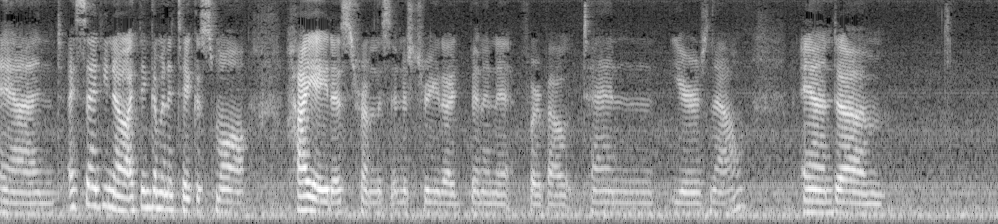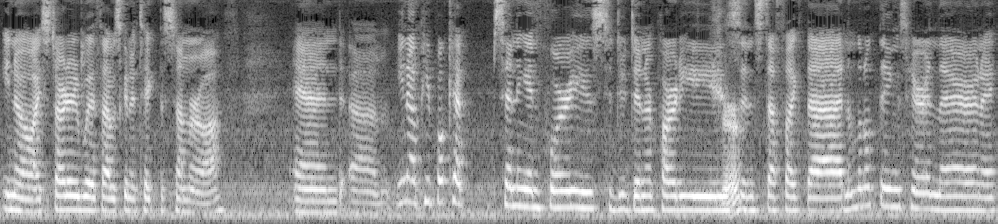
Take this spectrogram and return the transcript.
and i said you know i think i'm going to take a small hiatus from this industry that i'd been in it for about 10 years now. And um, you know i started with i was going to take the summer off. And um, you know people kept sending inquiries to do dinner parties Sure. and stuff like that and little things here and there. And i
